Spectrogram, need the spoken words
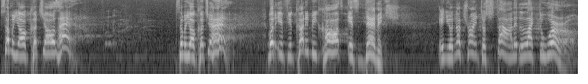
Some of y'all cut y'all's hair. Some of y'all cut your hair. But if you cut it because it's damaged and you're not trying to style it like the world,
